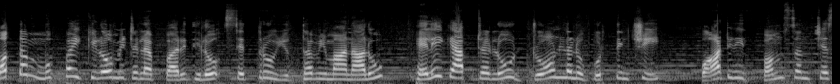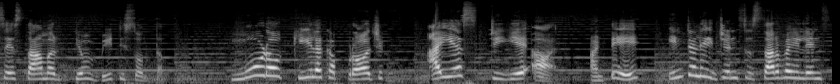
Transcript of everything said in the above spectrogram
మొత్తం ముప్పై కిలోమీటర్ల పరిధిలో శత్రు యుద్ధ విమానాలు హెలికాప్టర్లు డ్రోన్లను గుర్తించి వాటిని ధ్వంసం చేసే సామర్థ్యం వీటి సొంతం. మూడో కీలక ప్రాజెక్ట్ ఐఎస్టిఏఆర్ అంటే intelligence surveillance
